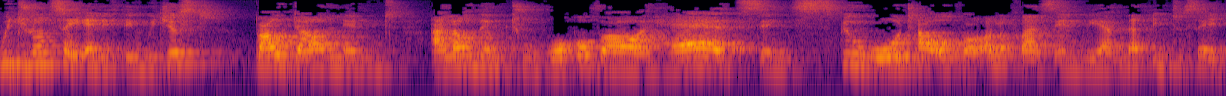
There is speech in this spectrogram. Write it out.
we do not say anything we just bow down and allow them to walk over our heads and spill water over all of us and we have nothing to say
